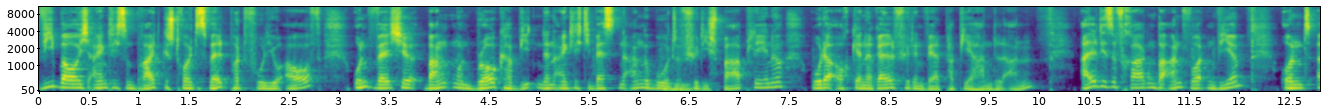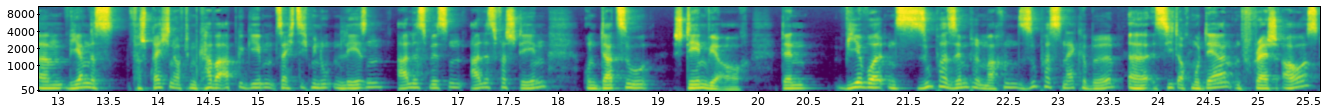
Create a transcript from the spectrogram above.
Wie baue ich eigentlich so ein breit gestreutes Weltportfolio auf? Und welche Banken und Broker bieten denn eigentlich die besten Angebote mhm. für die Sparpläne oder auch generell für den Wertpapierhandel an? All diese Fragen beantworten wir und ähm, wir haben das Versprechen auf dem Cover abgegeben, 60 Minuten lesen, alles wissen, alles verstehen und dazu stehen wir auch. Denn wir wollten es super simpel machen, super snackable. Äh, es sieht auch modern und fresh aus.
